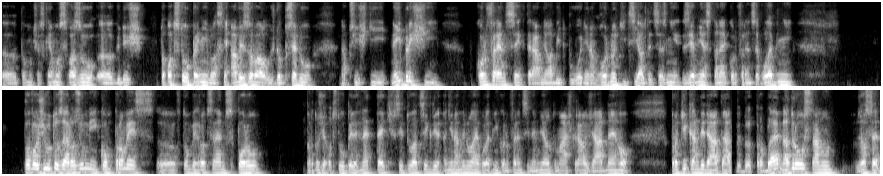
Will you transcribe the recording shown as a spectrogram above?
Eh, tomu Českému svazu, eh, když to odstoupení vlastně avizoval už dopředu na příští nejbližší konferenci, která měla být původně nám hodnotící, ale teď se z ní zjevně stane konference volební. Považuji to za rozumný kompromis eh, v tom vyhroceném sporu, protože odstoupit hned teď v situaci, kdy ani na minulé volební konferenci neměl Tomáš Král žádného protikandidáta, by byl problém. Na druhou stranu zase,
